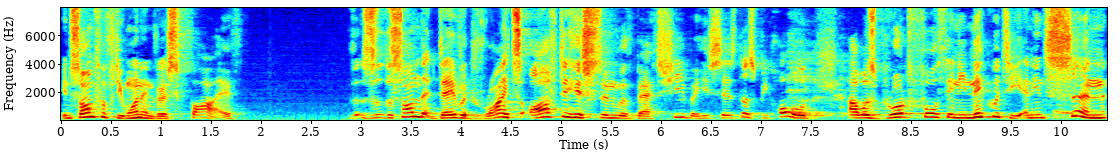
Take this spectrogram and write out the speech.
In Psalm 51 and verse 5, the, the psalm that David writes after his sin with Bathsheba, he says this Behold, I was brought forth in iniquity, and in sin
